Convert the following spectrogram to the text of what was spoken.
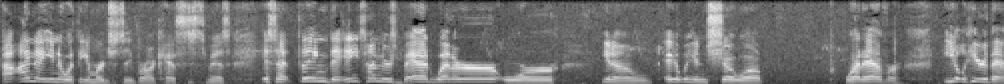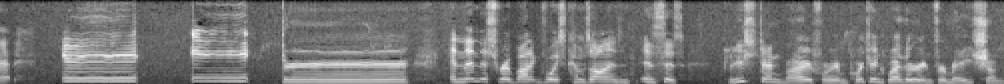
I know you know what the emergency broadcast system is. It's that thing that anytime there's bad weather or, you know, aliens show up whatever, you'll hear that. And then this robotic voice comes on and says, please stand by for important weather information.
